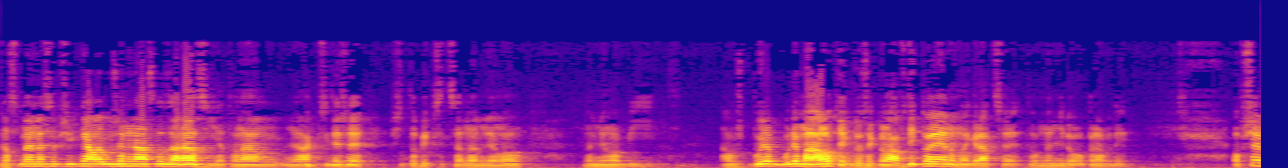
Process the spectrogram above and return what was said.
zasmějeme se všichni, ale už nás to zarazí a to nám nějak přijde, že, že to by přece nemělo, nemělo být. A už bude, bude málo těch, kdo řeknou, a vždy to je jenom legrace, to není doopravdy. Ovšem,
